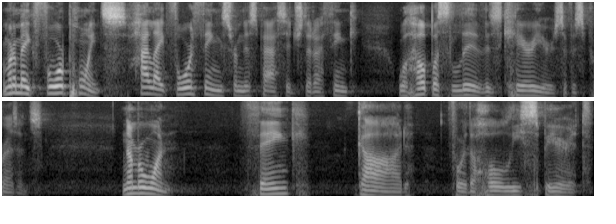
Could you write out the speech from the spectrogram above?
I'm going to make four points, highlight four things from this passage that I think will help us live as carriers of His presence. Number one, thank God for the Holy Spirit.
